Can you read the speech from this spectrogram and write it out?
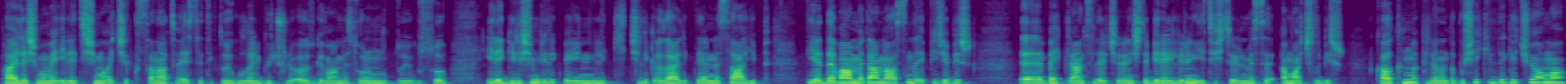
paylaşımı ve iletişime açık, sanat ve estetik duyguları güçlü, özgüven ve sorumluluk duygusu ile girişimcilik ve yenilikçilik özelliklerine sahip diye devam eden ve aslında epeyce bir e, beklentiler içeren işte bireylerin yetiştirilmesi amaçlı bir kalkınma planı da bu şekilde geçiyor. Ama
